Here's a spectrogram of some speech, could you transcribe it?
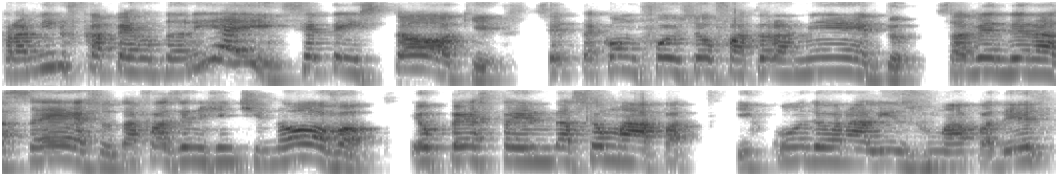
para mim não ficar perguntando, e aí, você tem estoque? Você tá, como foi o seu faturamento? Está vendendo acesso? Está fazendo gente nova? Eu peço para ele me dar seu mapa. E quando eu analiso o mapa dele,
